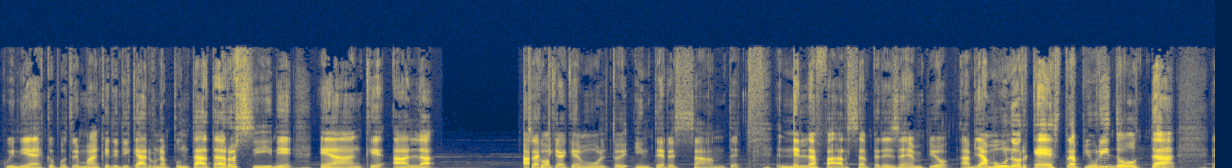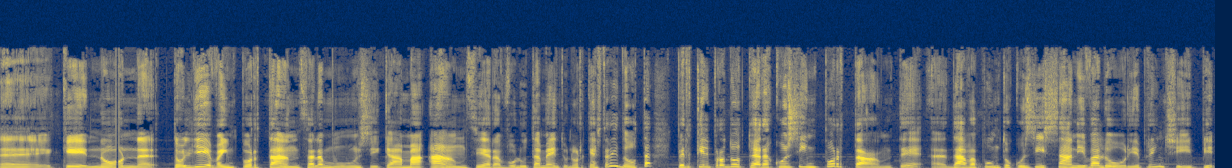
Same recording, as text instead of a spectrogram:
Quindi ecco, potremmo anche dedicare una puntata a Rossini e anche alla comica che è molto interessante. Nella farsa, per esempio, abbiamo un'orchestra più ridotta eh, che non toglieva importanza alla musica, ma anzi era volutamente un'orchestra ridotta perché il prodotto era così importante, eh, dava appunto così sani valori e principi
